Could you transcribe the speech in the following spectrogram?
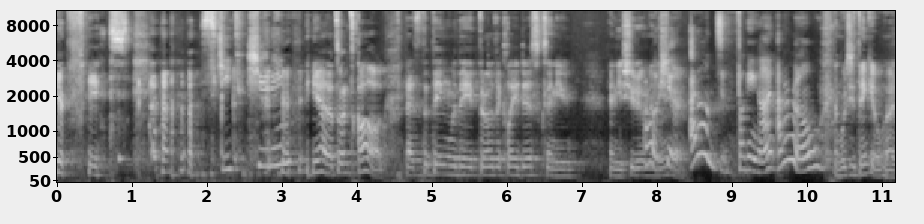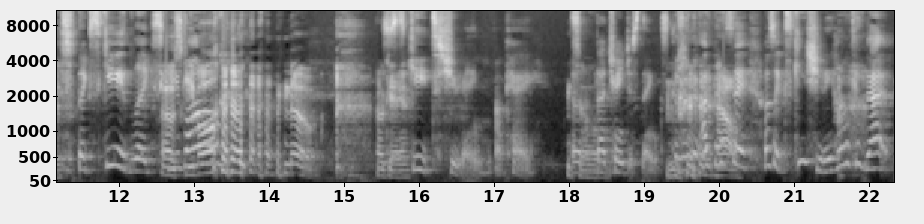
Your face. Skeet shooting? yeah, that's what it's called. That's the thing where they throw the clay discs and you and you shoot them oh in the shoot! air. I don't fucking hunt. I don't know. And what'd you think it was? Like ski, like ski Oh, ski ball. ball? no. Okay. Skeet shooting. Okay. Uh, So- that changes things. I, I say, I was like ski shooting. How could that?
